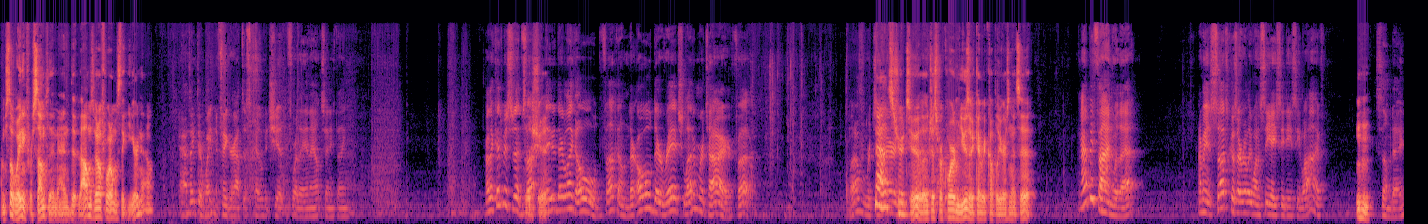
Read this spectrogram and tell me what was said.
I'm still waiting for something, man. The album's been out for what, almost a year now. I think they're waiting to figure out this COVID shit before they announce anything. Or they could just said, fuck it, shit. dude. They're like old. Fuck them. They're old. They're rich. Let them retire. Fuck. Let them retire. Yeah, that's true too. They'll just record music every couple years and that's it. I'd be fine with that. I mean, it sucks because I really want to see ACDC live hmm someday.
